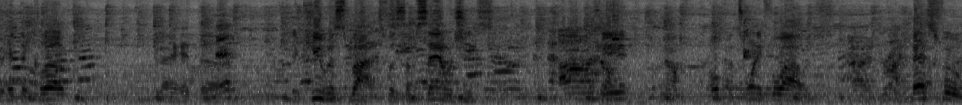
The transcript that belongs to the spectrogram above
You hit the club, you gotta hit the the Cuban spots for some sandwiches. Uh, no. Here, No. open 24 hours. Uh, dry. Best food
